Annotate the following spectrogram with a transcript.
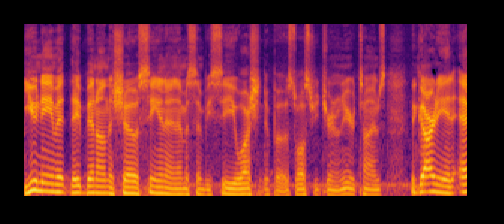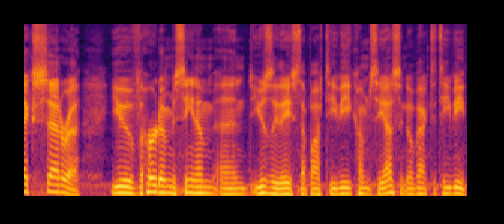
You name it, they've been on the show. CNN, MSNBC, Washington Post, Wall Street Journal, New York Times, The Guardian, etc. You've heard them, seen them, and usually they step off TV, come see us, and go back to TV.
